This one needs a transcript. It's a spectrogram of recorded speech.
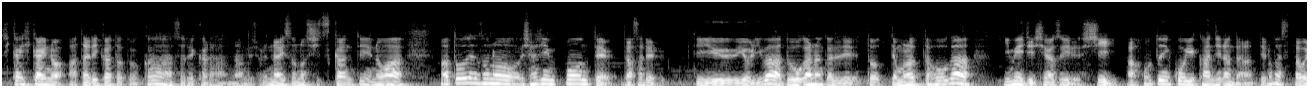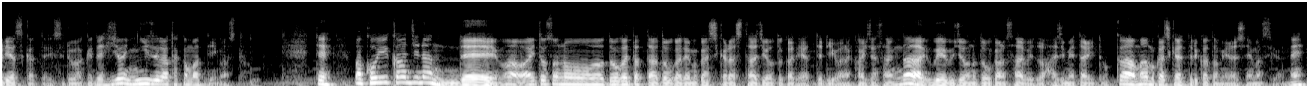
光の当たり方とか、それから何でしょうね、内装の質感っていうのは、まあ、当然その写真ポンって出されるっていうよりは動画なんかで撮ってもらった方がイメージしやすいですし、あ、本当にこういう感じなんだなっていうのが伝わりやすかったりするわけで、非常にニーズが高まっていますと。で、まあ、こういう感じなんで、まあ、割とその動画だったら動画で昔からスタジオとかでやってるような会社さんがウェブ上の動画のサービスを始めたりとか、まあ、昔からやってる方もいらっしゃいますよね。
